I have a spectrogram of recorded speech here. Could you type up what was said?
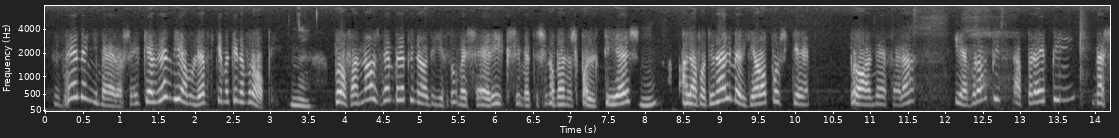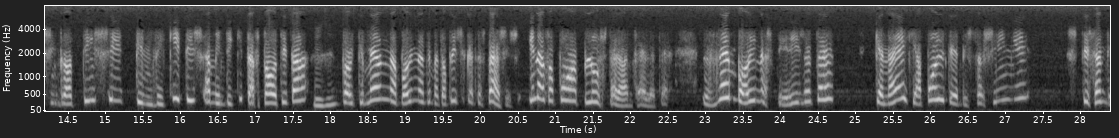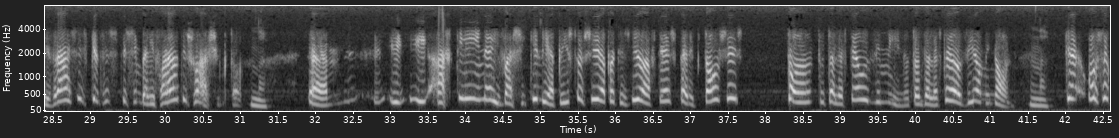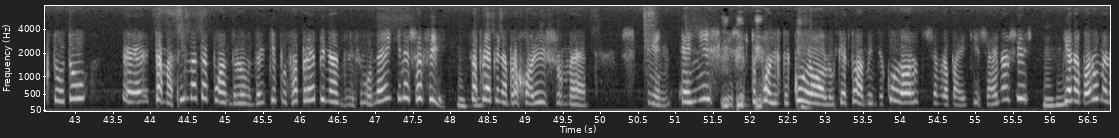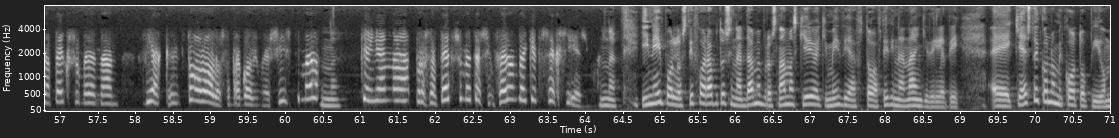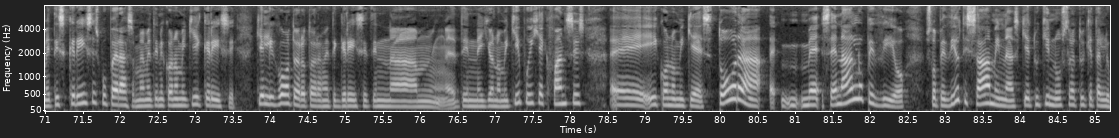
δεν ενημέρωσε και δεν διαβουλεύτηκε με την Ευρώπη. Ναι. Προφανώς δεν πρέπει να οδηγηθούμε σε ρήξη με τις Ηνωμένες Πολιτείες, αλλά από την άλλη μεριά όπως και προανέφερα, η Ευρώπη θα πρέπει να συγκροτήσει την δική της αμυντική προκειμένου να μπορεί να αντιμετωπίσει καταστάσεις. Ή να το πω απλούστερα αν θέλετε δεν μπορεί να στηρίζεται και να έχει απόλυτη εμπιστοσύνη στις αντιδράσεις και στη συμπεριφορά της Ουάσιγκτον. Ναι. Ε, η, αυτή είναι η βασική διαπίστωση από τις δύο αυτές περιπτώσεις το, του τελευταίου διμήνου, των τελευταίων δύο μηνών. Ναι. Και ως εκ τούτου ε, τα μαθήματα που αντλούνται και που θα πρέπει να αντληθούν είναι Θα πρέπει να προχωρήσουμε την ενίσχυση του πολιτικού ρόλου και του αμυντικού ρόλου της Ευρωπαϊκής για να μπορούμε να παίξουμε έναν διακριτό ρόλο στο παγκόσμιο σύστημα ναι και για να προστατεύσουμε τα συμφέροντα και τις αξίες μας. Ναι. Είναι η πολλωστή φορά που το συναντάμε μπροστά μας κύριο Ακημίδη αυτό, αυτή την ανάγκη δηλαδή. Ε, και στο οικονομικό τοπίο, με τις κρίσεις που περάσαμε, με την οικονομική κρίση και λιγότερο τώρα με την κρίση την, την υγειονομική που είχε εκφάνσεις ε, οικονομικές. Τώρα ε, με, σε ένα άλλο πεδίο, στο πεδίο της άμυνας και του κοινού στρατού κτλ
